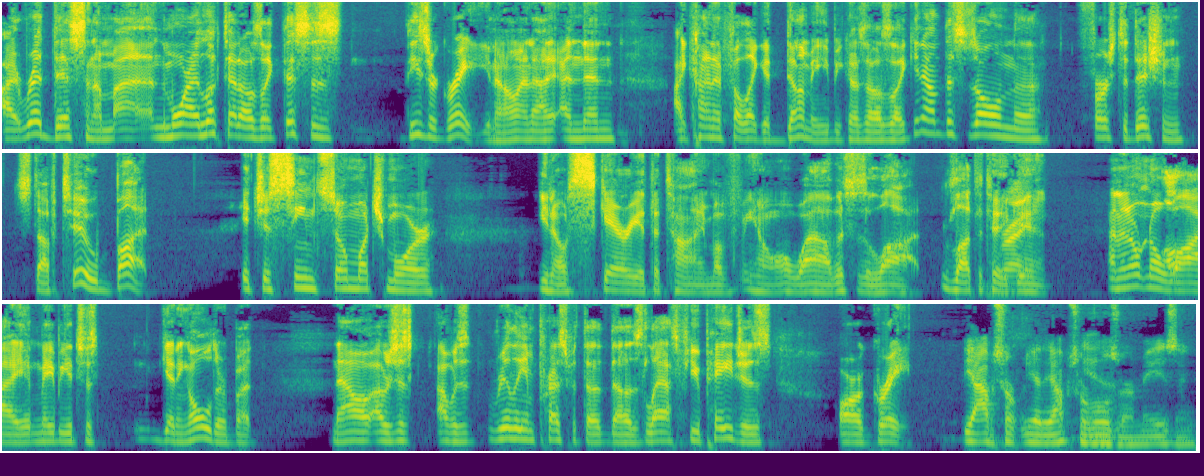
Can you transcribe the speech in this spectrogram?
I read this, and I'm, and the more I looked at it, I was like, this is, these are great, you know. And I, and then I kind of felt like a dummy because I was like, you know, this is all in the first edition stuff too, but it just seemed so much more, you know, scary at the time. Of you know, oh wow, this is a lot, a lot to take Right. in. And I don't know why, and maybe it's just getting older, but now I was just, I was really impressed with the, those last few pages. Are great. The optional, yeah, the optional rules are amazing.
